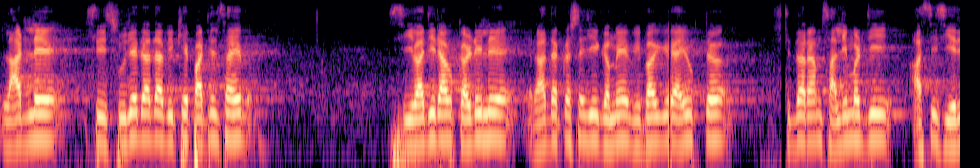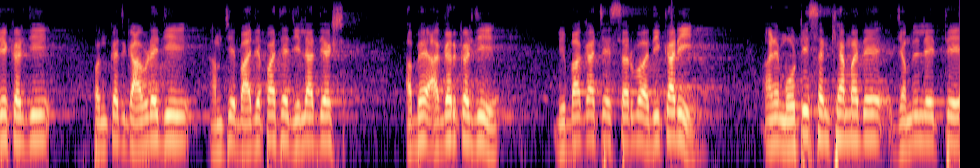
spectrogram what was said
लाडले श्री सुजयदादा विखे पाटील साहेब शिवाजीराव कर्डिले राधाकृष्णजी गमे विभागीय आयुक्त सीताराम सालिमटजी आशिष येरेकरजी पंकज गावडेजी आमचे भाजपाचे जिल्हाध्यक्ष अभय आगरकरजी विभागाचे सर्व अधिकारी आणि मोठी संख्यामध्ये जमलेले ते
